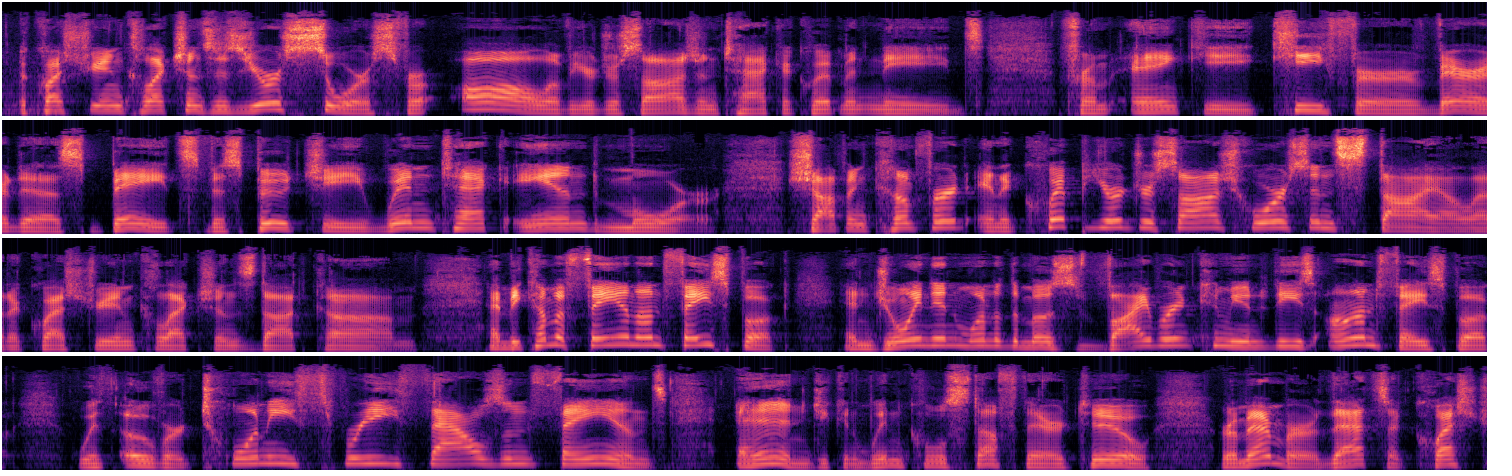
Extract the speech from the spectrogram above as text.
Equestrian Collections is your source for all of your dressage and tack equipment needs. From Anky, Kieffer, Veredus, Bates, Vespucci, Wintec, and more. Shop in comfort and equip your dressage horse in style at equestriancollections.com. And become a fan on Facebook and join in one of the most vibrant communities on Facebook with over 23,000 fans. And you can win cool stuff there too. Remember, that's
